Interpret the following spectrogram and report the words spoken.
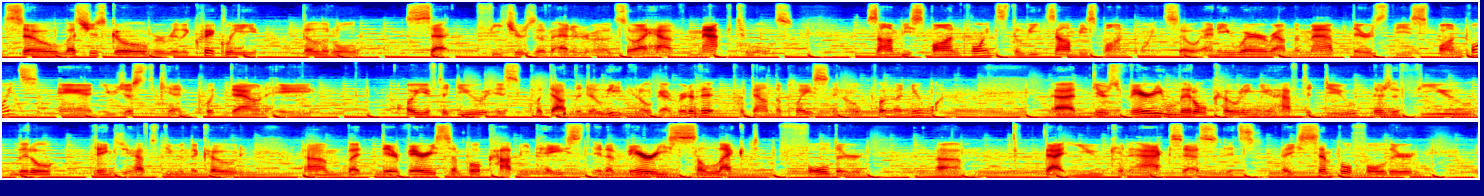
So let's just go over really quickly the little set features of editor mode. So I have map tools, zombie spawn points, delete zombie spawn points. So anywhere around the map there's these spawn points and you just can put down a all you have to do is put down the delete, it'll get rid of it, put down the place, and it'll put a new one. Uh, there's very little coding you have to do. There's a few little things you have to do in the code, um, but they're very simple copy paste in a very select folder um, that you can access. It's a simple folder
